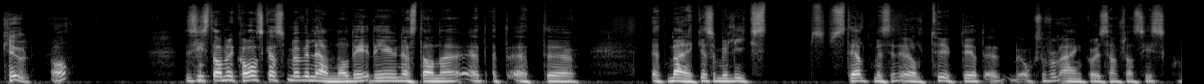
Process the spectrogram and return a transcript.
kul. Ja. Det sista amerikanska som jag vill nämna och det, det är ju nästan ett, ett, ett, ett märke som är likställt med sin öltyp. Det är ett, också från Anchor i San Francisco.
